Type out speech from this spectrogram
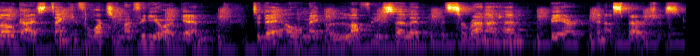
Hello guys, thank you for watching my video again. Today I will make a lovely salad with serrano ham, pear and asparagus.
